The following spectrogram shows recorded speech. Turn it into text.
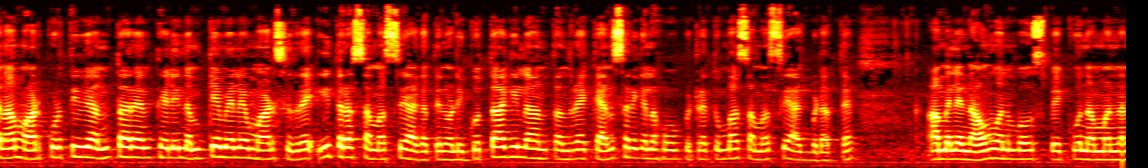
ಚೆನ್ನಾಗಿ ಮಾಡಿಕೊಡ್ತೀವಿ ಅಂತಾರೆ ಅಂಥೇಳಿ ನಂಬಿಕೆ ಮೇಲೆ ಮಾಡಿಸಿದ್ರೆ ಈ ಥರ ಸಮಸ್ಯೆ ಆಗುತ್ತೆ ನೋಡಿ. ಗೊತ್ತಾಗಿಲ್ಲ ಅಂತಂದರೆ ಕ್ಯಾನ್ಸರಿಗೆಲ್ಲ ಹೋಗ್ಬಿಟ್ರೆ ತುಂಬ ಸಮಸ್ಯೆ ಆಗಿಬಿಡತ್ತೆ. ಆಮೇಲೆ ನಾವು ಅನುಭವಿಸ್ಬೇಕು, ನಮ್ಮನ್ನ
